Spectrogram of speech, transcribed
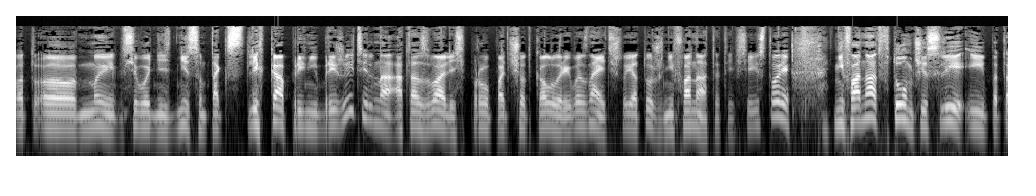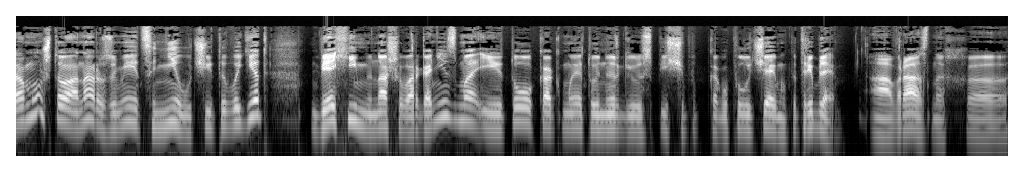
вот э, мы сегодня с Денисом так слегка пренебрежительно отозвались про подсчет калорий. Вы знаете, что я тоже не фанат этой всей истории. Не фанат в том числе и потому, что она, разумеется, не учитывает биохимию нашего организма и то, как мы эту энергию с пищи как бы получаем и потребляем. А в разных э,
